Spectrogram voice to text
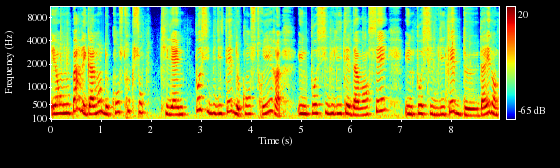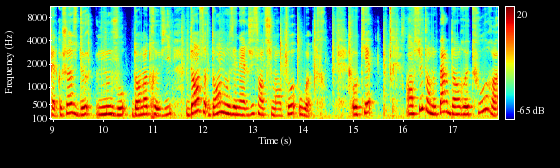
Et on nous parle également de construction qu'il y a une possibilité de construire, une possibilité d'avancer, une possibilité d'aller dans quelque chose de nouveau dans notre vie, dans, dans nos énergies sentimentaux ou autres. Ok? Ensuite, on nous parle d'un retour,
